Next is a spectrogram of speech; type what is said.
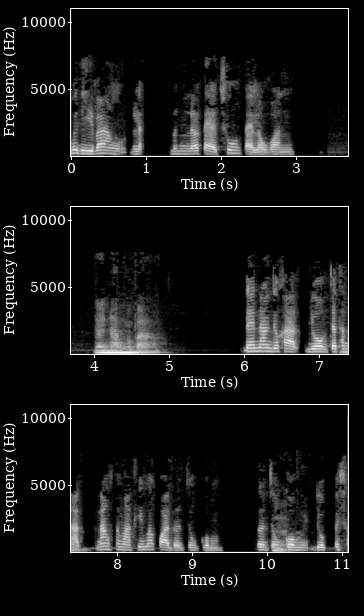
ไม่ดีบ้างและมันแล้วแต่ช่วงแต่ละวัน ได้นั่งหรือเปล่า ได้นั่งเจ้าค่ะ โยมจะถนัดนั่งสมาธิมากกว่าเดินจงกรมเดินจงกรมโยมไปช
